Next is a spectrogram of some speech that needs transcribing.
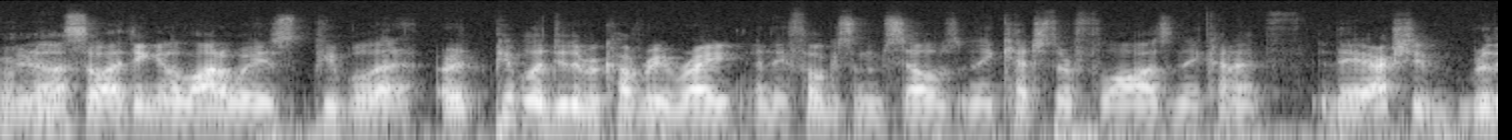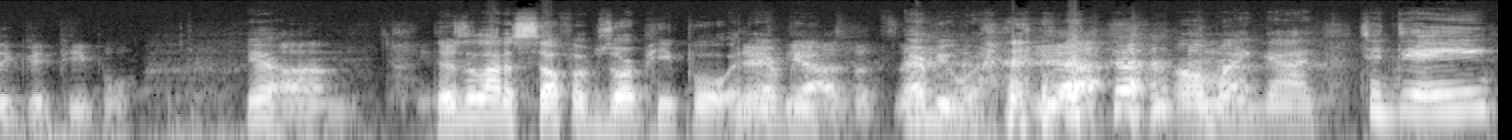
You know, so I think in a lot of ways, people that or people that do the recovery right and they focus on themselves and they catch their flaws and they kind of they're actually really good people. Yeah. Um, There's a lot of self-absorbed people in every yeah, I was about to say- everywhere. yeah. oh my god! Today,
